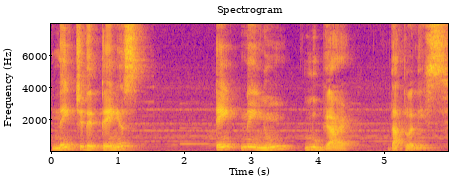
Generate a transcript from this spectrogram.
nem te detenhas em nenhum lugar da planície.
